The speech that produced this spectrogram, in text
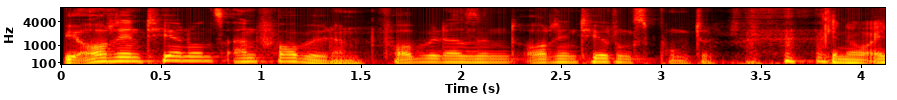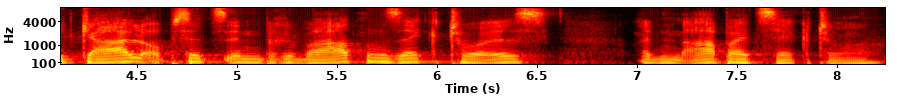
wir orientieren uns an Vorbildern. Vorbilder sind Orientierungspunkte. Genau, egal ob es jetzt im privaten Sektor ist oder im Arbeitssektor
